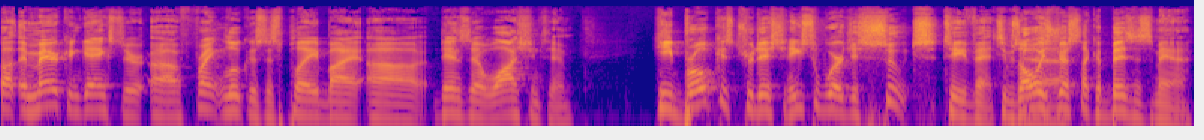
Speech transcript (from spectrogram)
Uh, American Gangster. Uh, Frank Lucas is played by uh, Denzel Washington. He broke his tradition. He used to wear just suits to events. He was always dressed like a businessman.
